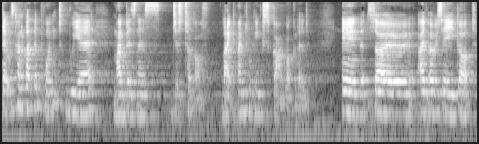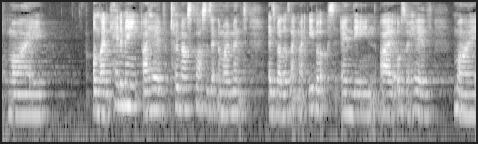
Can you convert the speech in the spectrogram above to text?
that was kind of like the point where my business just took off. Like I'm talking skyrocketed. And so I've obviously got my online academy. I have two master classes at the moment, as well as like my ebooks, and then I also have my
